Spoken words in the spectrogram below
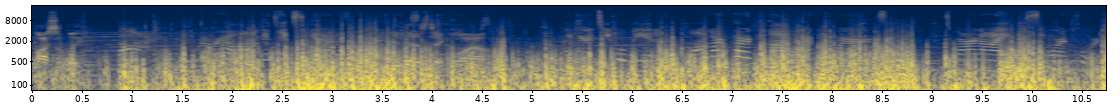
possibly. Remember how long it takes to get out of Florida? It does take a while. I guarantee we'll be in a Walmart parking lot, mark my words, tomorrow night, somewhere in Florida.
